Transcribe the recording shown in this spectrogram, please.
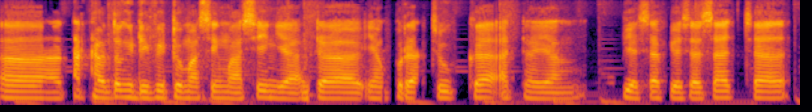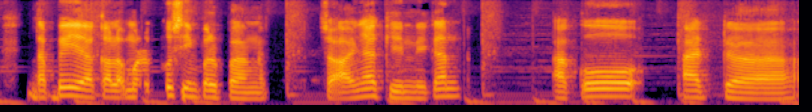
eh, tergantung individu masing-masing ya. Ada yang berat juga, ada yang biasa-biasa saja. Tapi ya kalau menurutku simple banget. Soalnya gini kan, aku ada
